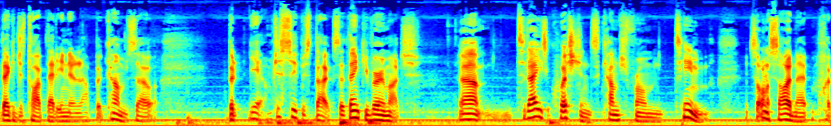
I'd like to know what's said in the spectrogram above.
They could just type that in and up it comes. So, but yeah, I'm just super stoked. So thank you very much. Um, today's questions comes from Tim. It's on a side note, my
